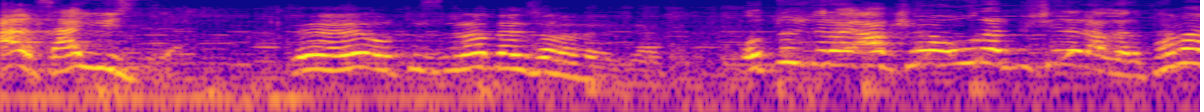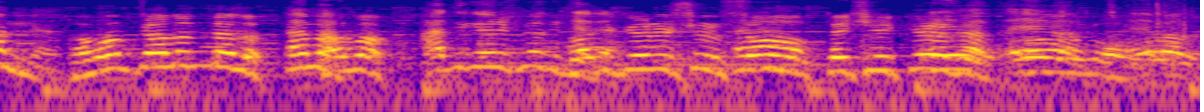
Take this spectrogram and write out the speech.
Al sana 100 lira. Ee 30 lira ben sana vereceğim. 30 lirayı akşama uğrar bir şeyler alırım tamam mı? Tamam canım benim. Tamam. Tamam. Hadi görüşmek üzere. Hadi görüşürüz. Sağ ol. Teşekkür ederim. Eyvallah, Sağ ol eyvallah, eyvallah.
